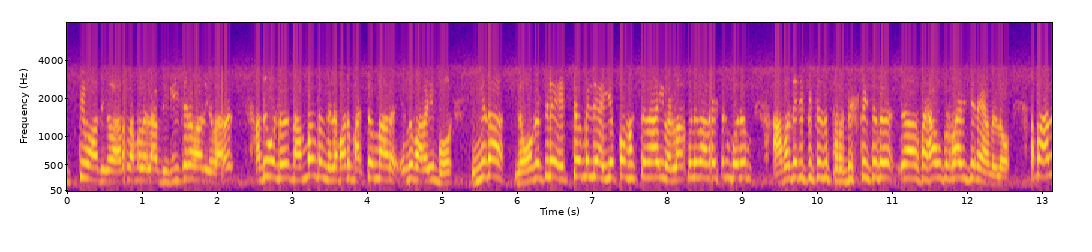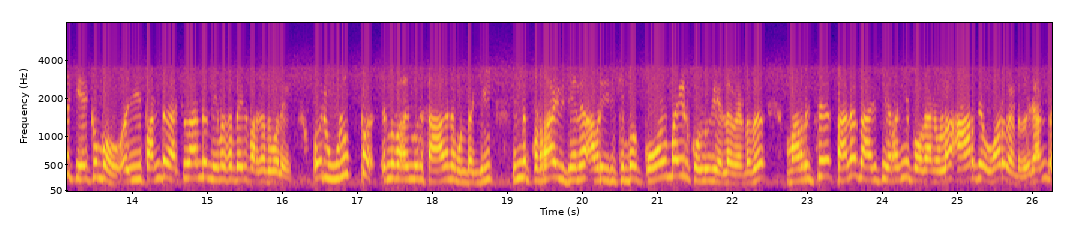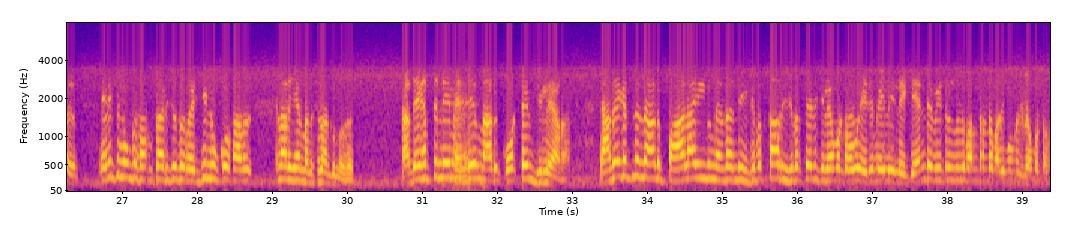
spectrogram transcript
യുക്തിവാദികളാണ് നമ്മളെല്ലാം നിരീശ്വരവാദികളാണ്. അതുകൊണ്ട് നമ്മളുടെ നിലപാട് മറ്റൊന്നാണ് എന്ന് പറയുമ്പോൾ ഇന്നിതാ ലോകത്തിലെ ഏറ്റവും വലിയ അയ്യപ്പ ഭക്തനായി വെള്ളാപ്പള്ളി നടേശൻ പോലും അവതരിപ്പിച്ചത് പ്രതിഷ്ഠിച്ചത് സഹാബ് പിണറായി വിജയനെയാണല്ലോ. അപ്പൊ അത് കേൾക്കുമ്പോൾ ഈ പണ്ട് അച്യുതാനന്ദൻ നിയമസഭയിൽ പറഞ്ഞതുപോലെ ഒരു ഉളുപ്പ് എന്ന് പറയുന്ന ഒരു സാധനം ഉണ്ടെങ്കിൽ ഇന്ന് പിണറായി വിജയന് അവിടെ ഇരിക്കുമ്പോൾ കോൾമയിൽ കൊള്ളുകയല്ല വേണ്ടത്. മറിച്ച് തല താഴ്ത്തി ഇറങ്ങി പോകാനുള്ള ആർജവുമാണ് വേണ്ടത്. രണ്ട് എനിക്ക് മുമ്പ് സംസാരിച്ചത് റെജി ലൂക്കോസ് ആണ് എന്നാണ് ഞാൻ മനസ്സിലാക്കുന്നത്. അദ്ദേഹത്തിന്റെയും എന്റെയും നാട് കോട്ടയം ജില്ലയാണ്. അദ്ദേഹത്തിന്റെ നാട് പാലായിൽ നിന്ന് എന്റെ ഇരുപത്തി ആറ് ഇരുപത്തി ഏഴ് ഉള്ളൂ എരുമേലിയിലേക്ക് എന്റെ വീട്ടിൽ നിന്ന് പന്ത്രണ്ട് പതിമൂന്ന് കിലോമീറ്റർ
